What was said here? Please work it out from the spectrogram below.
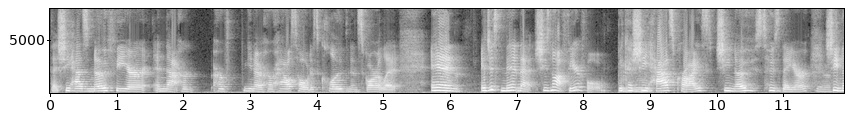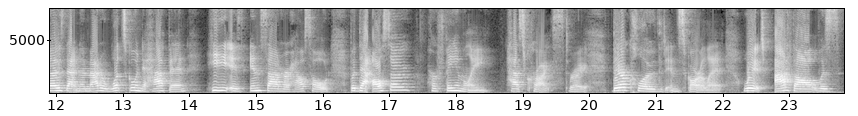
that she has no fear and that her her you know her household is clothed in scarlet and it just meant that she's not fearful because she mm-hmm. has Christ. She knows who's there. She knows that no matter what's going to happen, he is inside her household, but that also her family has Christ Right. they're clothed in scarlet, which I thought was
